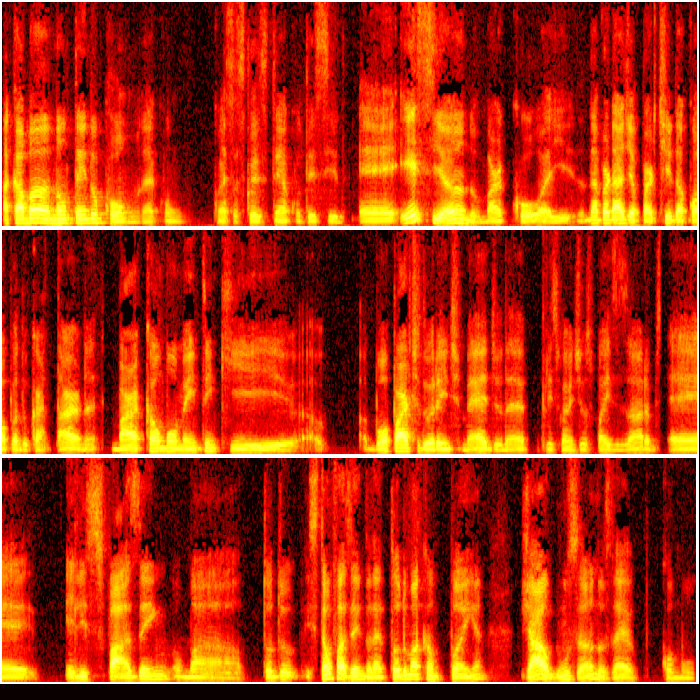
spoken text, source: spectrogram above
acaba não tendo como, né? Com, com essas coisas que têm acontecido. É, esse ano marcou aí, na verdade, a partir da Copa do Catar, né? Marca um momento em que boa parte do Oriente Médio, né? Principalmente os países árabes, é, eles fazem uma. Todo, estão fazendo, né? Toda uma campanha já há alguns anos, né? Como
